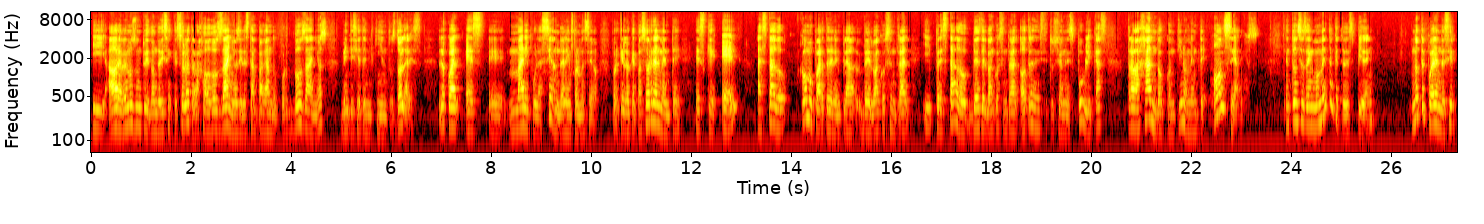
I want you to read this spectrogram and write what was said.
Y ahora vemos un tuit donde dicen que solo ha trabajado dos años y le están pagando por dos años 27.500 dólares. Lo cual es eh, manipulación de la información. Porque lo que pasó realmente es que él ha estado como parte del, empleado, del Banco Central y prestado desde el Banco Central a otras instituciones públicas trabajando continuamente 11 años. Entonces, en el momento en que te despiden, no te pueden decir,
